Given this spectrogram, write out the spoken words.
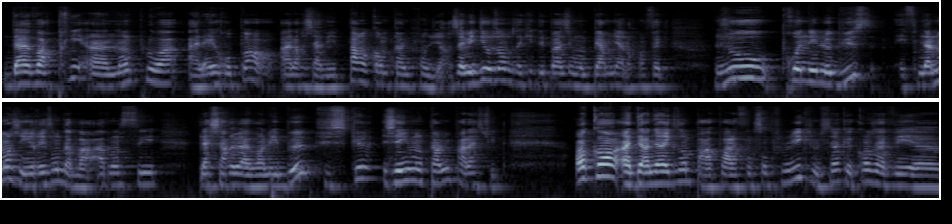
d'avoir pris un emploi à l'aéroport alors j'avais pas encore mon permis de conduire. J'avais dit aux gens, vous inquiétez pas, j'ai mon permis alors qu'en fait, je prenais le bus et finalement j'ai eu raison d'avoir avancé la charrue avant les bœufs puisque j'ai eu mon permis par la suite. Encore un dernier exemple par rapport à la fonction publique, je me souviens que quand j'avais euh,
